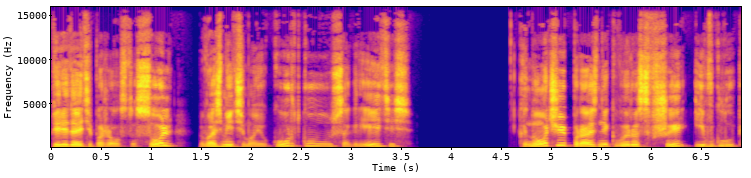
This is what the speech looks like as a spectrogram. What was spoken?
«Передайте, пожалуйста, соль, возьмите мою куртку, согрейтесь». К ночи праздник вырос вширь и вглубь.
